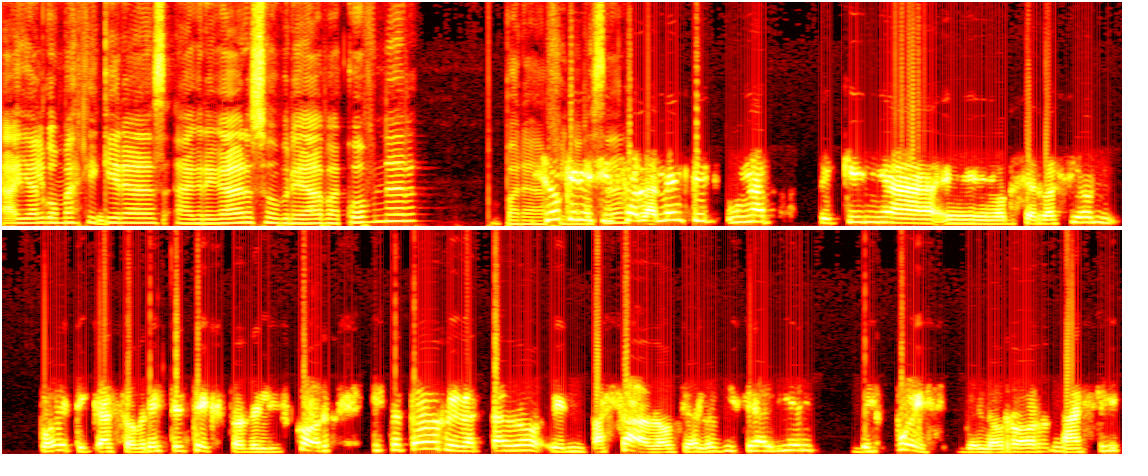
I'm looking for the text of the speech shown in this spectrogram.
¿hay algo más que quieras agregar sobre Ava Kovner? Para Yo quería decir solamente una pequeña eh, observación poética sobre este texto del ISCOR, está todo redactado en pasado, o sea, lo dice alguien después del horror nazi,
